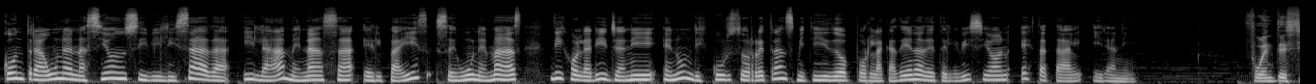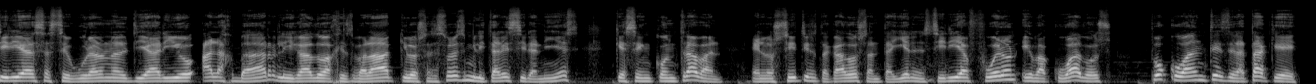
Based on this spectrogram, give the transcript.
contra una nación civilizada y la amenaza, el país se une más, dijo Larijani en un discurso retransmitido por la cadena de televisión estatal iraní. Fuentes sirias aseguraron al diario Al-Akhbar, ligado a Hezbollah, que los asesores militares iraníes que se encontraban en los sitios atacados anteayer en Siria fueron evacuados poco antes del ataque,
